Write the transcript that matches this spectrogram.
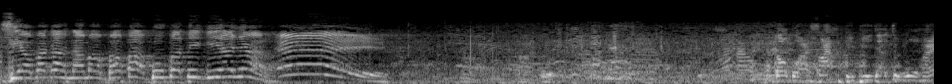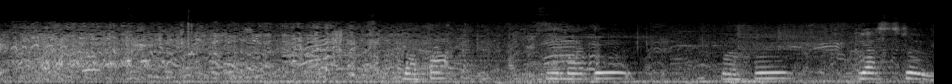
Siapakah nama Bapak Bupati Gianyar? Eh. Takut. Kau buasa pipi jak cungu hai. Bapak Imade Mahe Yastru.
